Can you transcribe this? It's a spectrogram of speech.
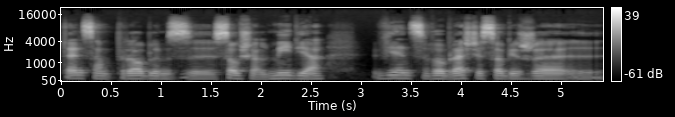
ten sam problem z social media, więc wyobraźcie sobie, że yy,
